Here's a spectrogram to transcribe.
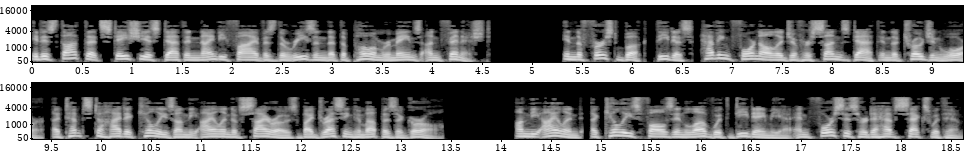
It is thought that Statius' death in 95 is the reason that the poem remains unfinished. In the first book, Thetis, having foreknowledge of her son's death in the Trojan War, attempts to hide Achilles on the island of Scyros by dressing him up as a girl. On the island, Achilles falls in love with Deidamia and forces her to have sex with him.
